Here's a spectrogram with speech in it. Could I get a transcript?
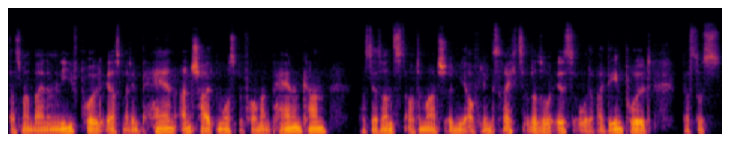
dass man bei einem Neve-Pult erstmal den Pan anschalten muss, bevor man pannen kann, dass der sonst automatisch irgendwie auf links, rechts oder so ist oder bei dem Pult, dass das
